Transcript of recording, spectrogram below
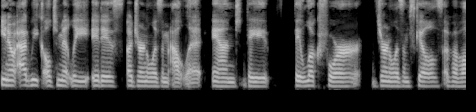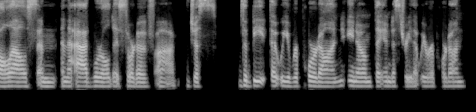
you know, Adweek ultimately it is a journalism outlet and they they look for journalism skills above all else and and the ad world is sort of uh, just the beat that we report on, you know, the industry that we report on.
